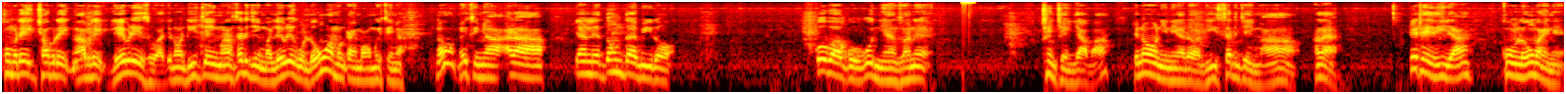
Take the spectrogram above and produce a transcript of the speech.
ခွန်ပရိတ်6ပရိတ်5ပရိတ်4ပရိတ်ဆိုတာကျွန်တော်ဒီချိန်မှာ7ချိန်မှာ4ပရိတ်ကိုလုံးဝမကင်ပါဘူးမိတ်ဆွေများနော်မိတ်ဆွေများအဲ့ဒါပြန်လဲသုံးသက်ပြီးတော့ကိုယ့်ဘာကိုယ်ကိုညံစွမ်းနဲ့ချင့်ချိန်ကြပါကျွန်တော်အနေနဲ့ကတော့ဒီ7ချိန်မှာဟလားတစ်ထိပ်သီးဗျာခွန်လုံးပိုင်နဲ့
